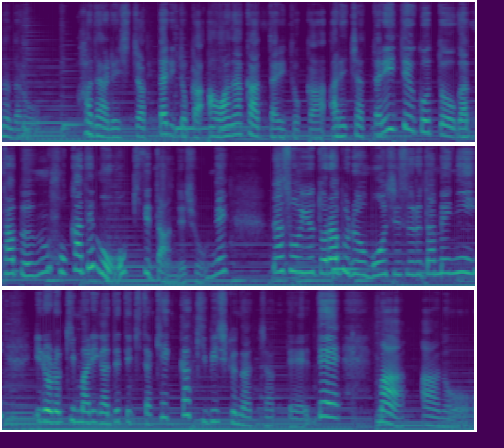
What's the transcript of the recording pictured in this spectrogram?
なんだろう肌荒れしちゃったりとか合わなかったりとか荒れちゃったりっていうことが多分他でも起きてたんでしょうね。だそういうトラブルを防止するためにいろいろ決まりが出てきた結果厳しくなっちゃって。でまああの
